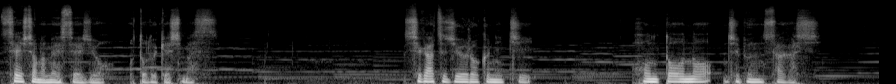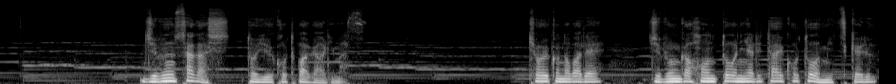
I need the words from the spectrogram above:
聖書のメッセージをお届けします。4月16日本当の自分探し。自分探しという言葉があります。教育の場で自分が本当にやりたいことを見つける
